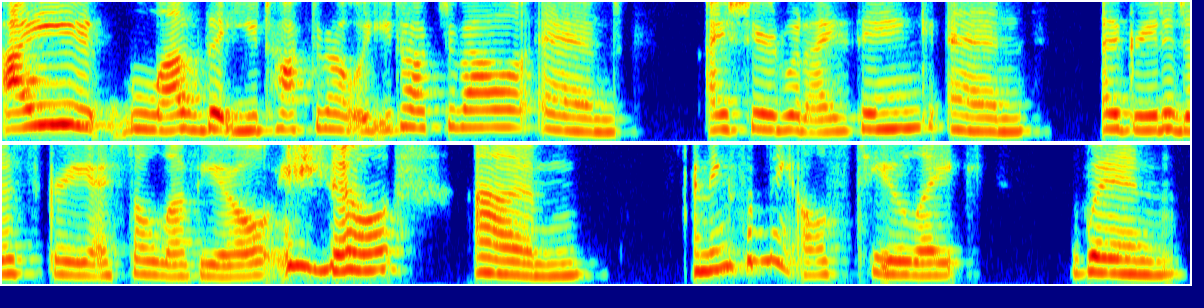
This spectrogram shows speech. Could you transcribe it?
I love that you talked about what you talked about and I shared what I think and agree to disagree. I still love you, you know? Um, I think something else too, like when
